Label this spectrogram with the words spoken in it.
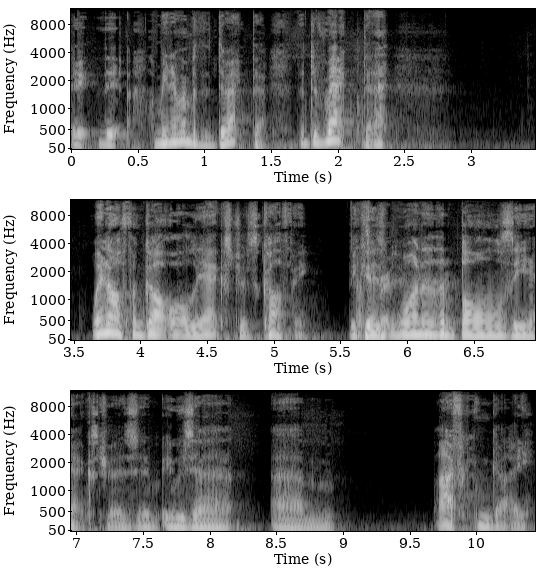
It, the, I mean, I remember the director. The director went off and got all the extras coffee because one of the ballsy extras, it, it was a um, African guy,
